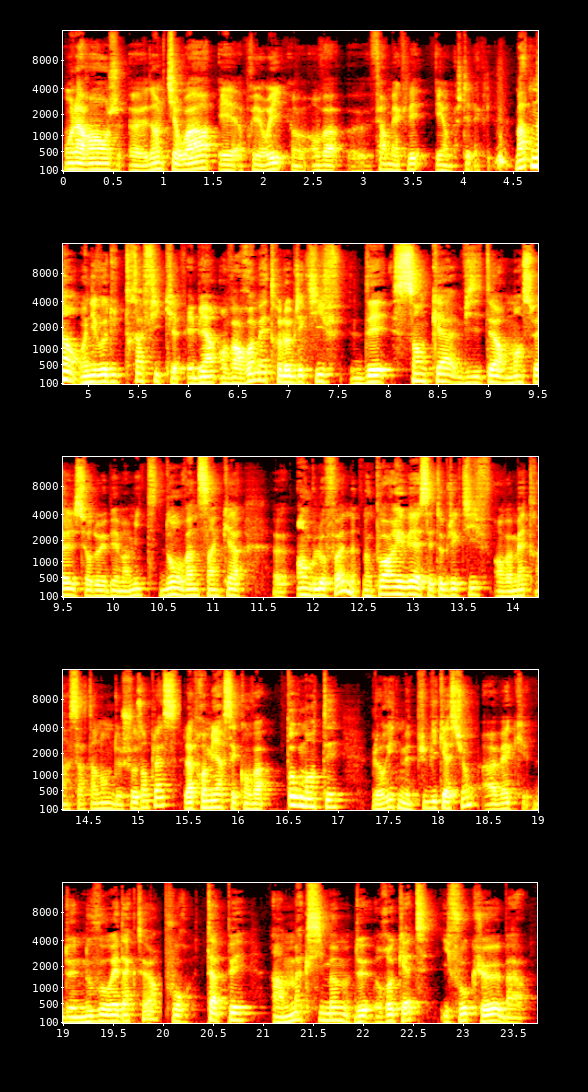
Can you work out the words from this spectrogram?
on la range euh, dans le tiroir et a priori euh, on va euh, fermer la clé et on va acheter la clé. Maintenant au niveau du trafic, eh bien on va remettre l'objectif des 100K visiteurs mensuels sur WP Marmite dont 25K anglophones. Donc pour arriver à cet objectif, on va mettre un certain nombre de choses en place. La première c'est qu'on va augmenter le rythme de publication avec de nouveaux rédacteurs pour taper un maximum de requêtes. Il faut que bah,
